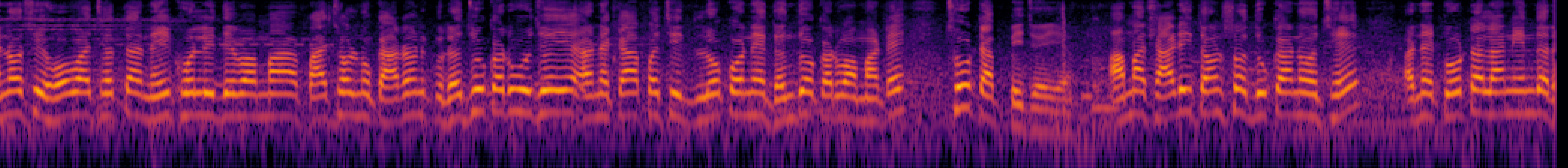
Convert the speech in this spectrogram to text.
એનઓસી હોવા છતાં નહીં ખોલી દેવામાં પાછળનું કારણ રજૂ કરવું જોઈએ અને કા પછી લોકોને ધંધો કરવા માટે છૂટ આપવી જોઈએ. આમાં સાડી ત્રણસો દુકાનો છે અને ટોટલ આની અંદર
